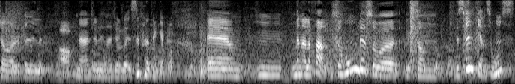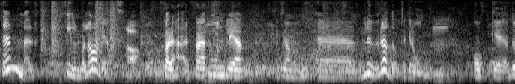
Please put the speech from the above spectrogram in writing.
körbil Ja. med Angelina Jolie som jag tänker på. Ehm, mm, men i alla fall, så hon blev så liksom besviken så hon stämmer filmbolaget Ja, för det här. För att hon blev liksom, eh, lurad då, tycker hon. Mm. Och eh, då,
